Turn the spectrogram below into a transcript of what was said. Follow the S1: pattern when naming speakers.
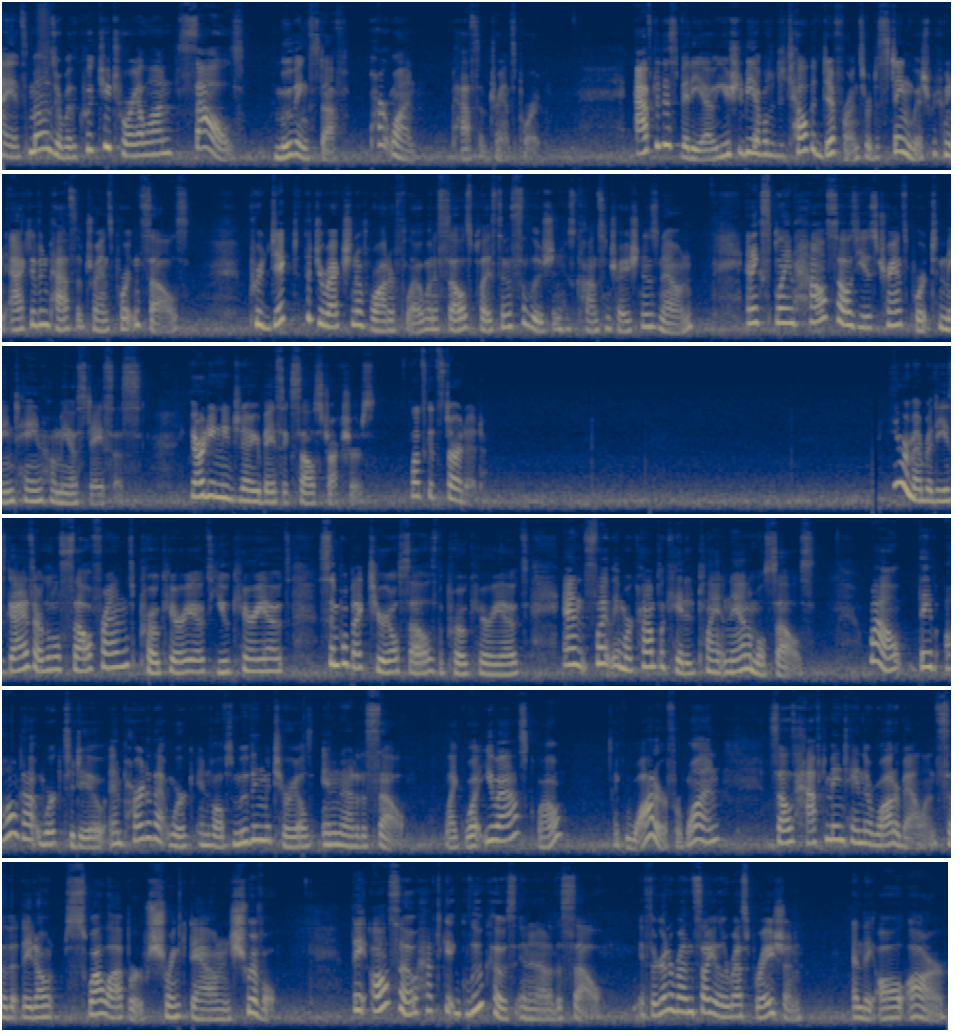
S1: Hi, it's Moser with a quick tutorial on cells, moving stuff, part one, passive transport. After this video, you should be able to tell the difference or distinguish between active and passive transport in cells, predict the direction of water flow when a cell is placed in a solution whose concentration is known, and explain how cells use transport to maintain homeostasis. You already need to know your basic cell structures. Let's get started. You remember these guys, our little cell friends, prokaryotes, eukaryotes, simple bacterial cells, the prokaryotes, and slightly more complicated plant and animal cells. Well, they've all got work to do, and part of that work involves moving materials in and out of the cell. Like what, you ask? Well, like water, for one. Cells have to maintain their water balance so that they don't swell up or shrink down and shrivel. They also have to get glucose in and out of the cell. If they're going to run cellular respiration, and they all are,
